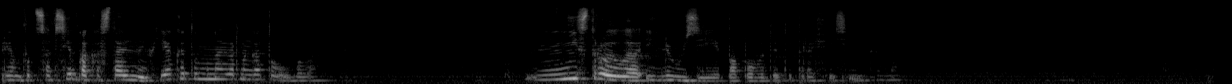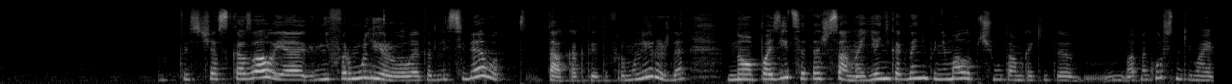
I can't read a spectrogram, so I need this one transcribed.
прям вот совсем как остальных. Я к этому, наверное, готова была. Не строила иллюзии по поводу этой профессии никогда. ты сейчас сказал, я не формулировала это для себя, вот так, как ты это формулируешь, да, но позиция та же самая. Я никогда не понимала, почему там какие-то однокурсники мои,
